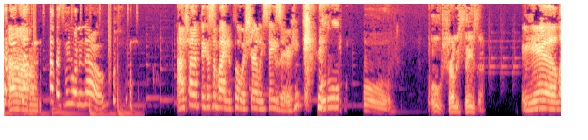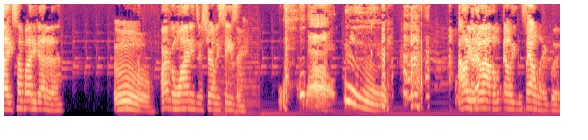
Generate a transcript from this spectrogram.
Come on, Um, tell us. We want to know. I'm trying to think of somebody to put with Shirley Caesar. Ooh. Ooh, Shirley Caesar. yeah, like somebody that, uh, Ooh. Marvin Winans and Shirley Caesar. Wow. Ooh. I don't even know how what that would even sound like, but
